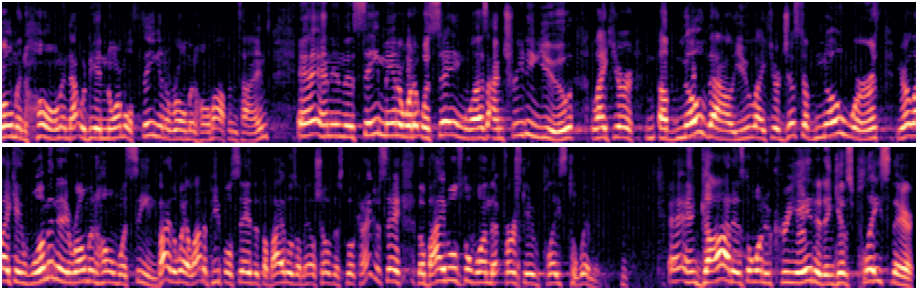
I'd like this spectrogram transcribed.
Roman home, and that would be a normal thing in a Roman home oftentimes, and, and in the same manner, what it was saying was, I'm treating you like you're of no value, like you're just of no worth. You're like a woman in a Roman home was seen. By the way, a lot of people say that the Bible is a male chauvinist book. Can I just say the Bible's the one that first gave place to women? And God is the one who created and gives place there,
